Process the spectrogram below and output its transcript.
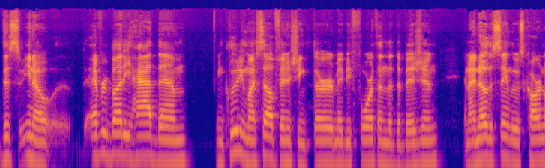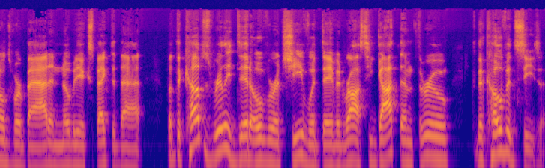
This, you know, everybody had them including myself finishing third, maybe fourth in the division. And I know the St. Louis Cardinals were bad and nobody expected that. But the Cubs really did overachieve with David Ross. He got them through the COVID season,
